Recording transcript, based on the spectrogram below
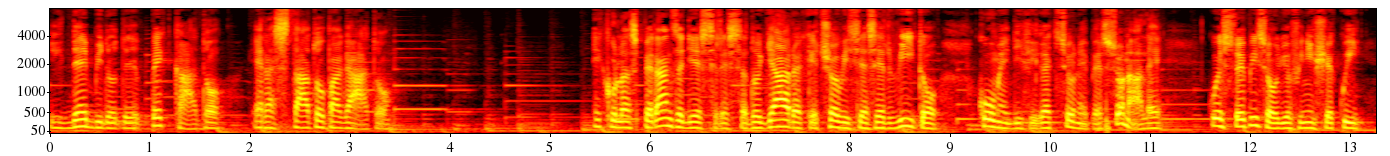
Il debito del peccato era stato pagato. E con la speranza di essere stato chiaro e che ciò vi sia servito come edificazione personale, questo episodio finisce qui.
